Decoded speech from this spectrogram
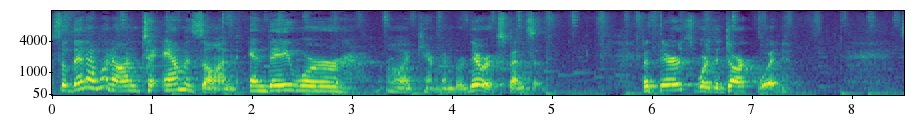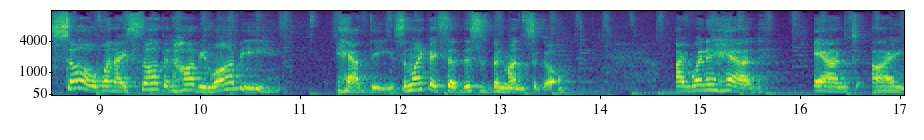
So then I went on to Amazon and they were, oh, I can't remember, they were expensive. But theirs were the dark wood. So when I saw that Hobby Lobby had these, and like I said, this has been months ago, I went ahead and I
